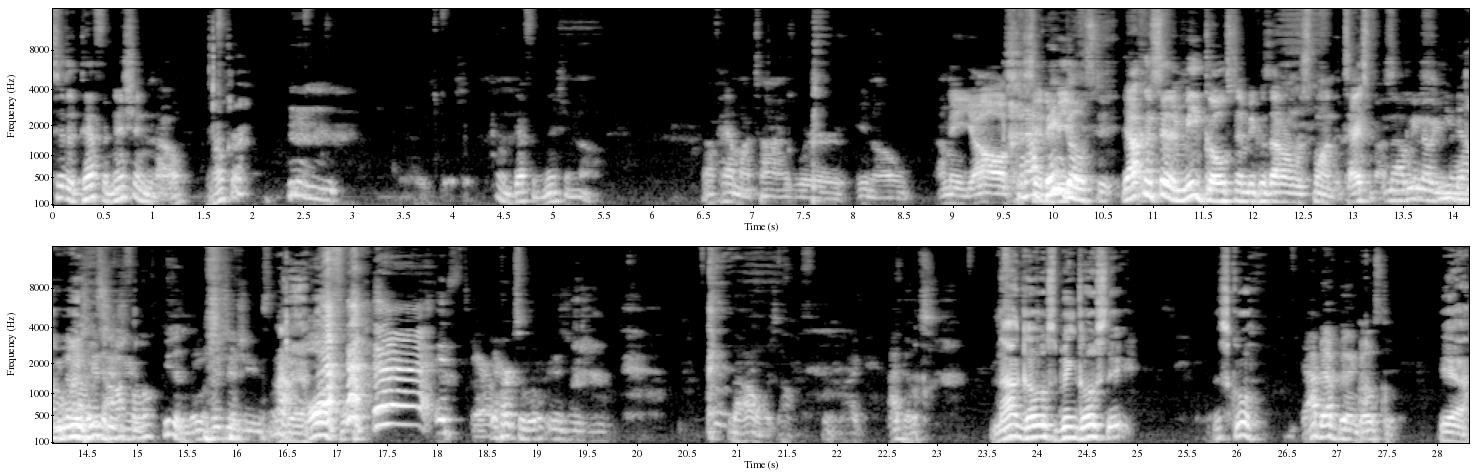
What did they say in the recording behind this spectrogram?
To the definition, no. Okay. Hmm. To the definition, no. I've had my times where you know. I mean, y'all consider me. ghosted. Y'all consider me ghosting because I don't respond to text messages. Nah, we know you. You don't. Know It's it's It's just you. awful. You just mean. It's just you. It's not Yeah. awful. it's It hurts a little. It's just you. No, I don't. I, I ghost. Not ghost. Been ghosted. It's cool. I've never been ghosted. Yeah.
